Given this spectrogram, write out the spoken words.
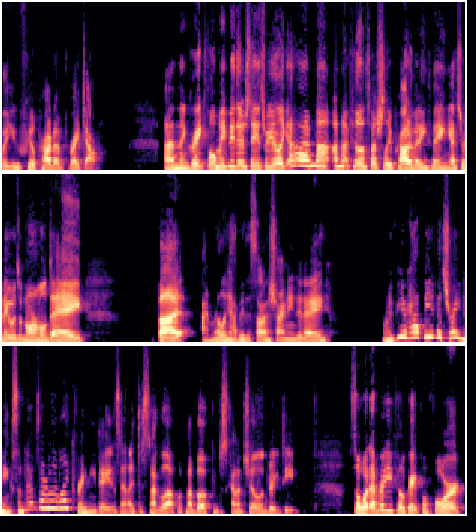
that you feel proud of, write down. And then grateful, maybe there's days where you're like, oh, I'm not, I'm not feeling especially proud of anything. Yesterday was a normal day, but I'm really happy the sun is shining today Maybe you're happy if it's raining. Sometimes I really like rainy days and I like to snuggle up with my book and just kind of chill and drink tea. So, whatever you feel grateful for,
